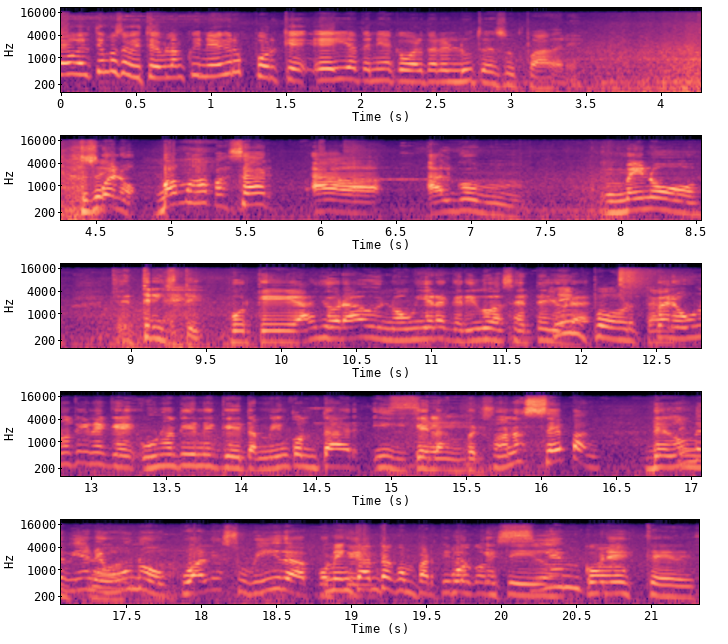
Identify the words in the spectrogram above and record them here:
todo el tiempo se vistió de blanco y negro porque ella tenía que guardar el luto de sus padres. Entonces, Bueno, vamos a pasar a algo menos eh, triste, porque has llorado y no hubiera querido hacerte No llorar. importa. Pero uno tiene que, uno tiene que también contar y que las personas sepan de dónde viene importa. uno, cuál es su vida. me encanta compartirlo porque contigo, siempre- con ustedes.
